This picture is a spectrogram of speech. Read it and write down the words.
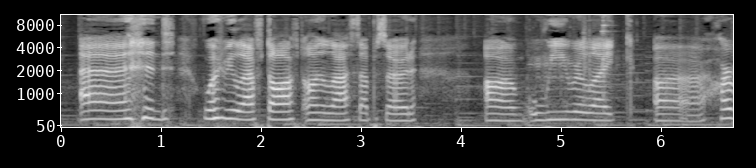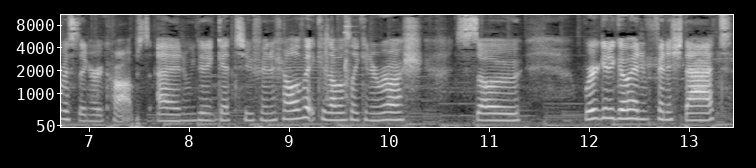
And when we left off on the last episode, um, we were like uh, harvesting our crops, and we didn't get to finish all of it because I was like in a rush. So we're gonna go ahead and finish that.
